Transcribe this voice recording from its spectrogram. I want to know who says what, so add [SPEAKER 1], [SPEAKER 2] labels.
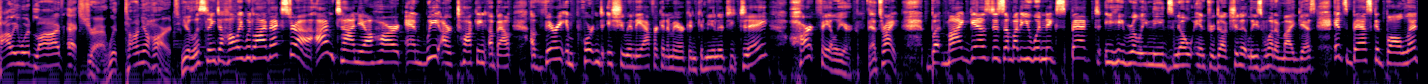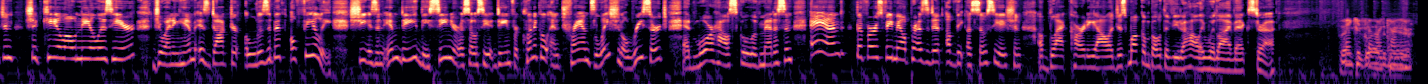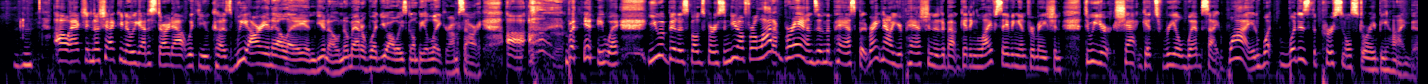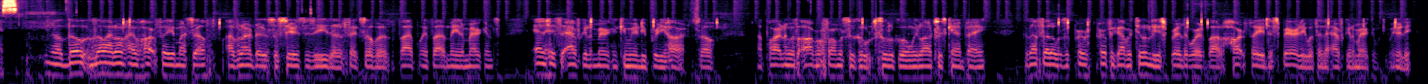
[SPEAKER 1] Hollywood Live Extra with Tanya Hart.
[SPEAKER 2] You're listening to Hollywood Live Extra. I'm Tanya Hart, and we are talking about a very important issue in the African American community today heart failure. That's right. But my guest is somebody you wouldn't expect. He really needs no introduction, at least one of my guests. It's basketball legend Shaquille O'Neal is here. Joining him is Dr. Elizabeth Ofili. She is an MD, the Senior Associate Dean for Clinical and Translational Research at Morehouse School of Medicine, and the first female president of the Association of Black Cardiologists. Welcome, both of you, to Hollywood Live Extra.
[SPEAKER 3] Thank, Thank you so much, Tanya.
[SPEAKER 2] Mm-hmm. Oh, actually, no, Shaq, you know, we got to start out with you because we are in LA, and, you know, no matter what, you're always going to be a Laker. I'm sorry. Uh, but anyway, you have been a spokesperson, you know, for a lot of brands in the past, but right now you're passionate about getting life saving information through your Shaq Gets Real website. Why? And what what is the personal story behind this?
[SPEAKER 3] You know, though, though I don't have heart failure myself, I've learned that it's a serious disease that affects over 5.5 million Americans and it hits the African American community pretty hard. So I partnered with Arbor Pharmaceutical and we launched this campaign because I felt it was a per- perfect opportunity to spread the word about heart failure disparity within the African American community.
